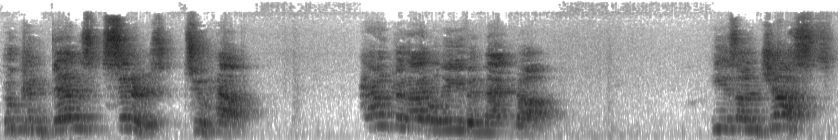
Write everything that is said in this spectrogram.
who condemns sinners to hell. How could I believe in that God? He is unjust.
